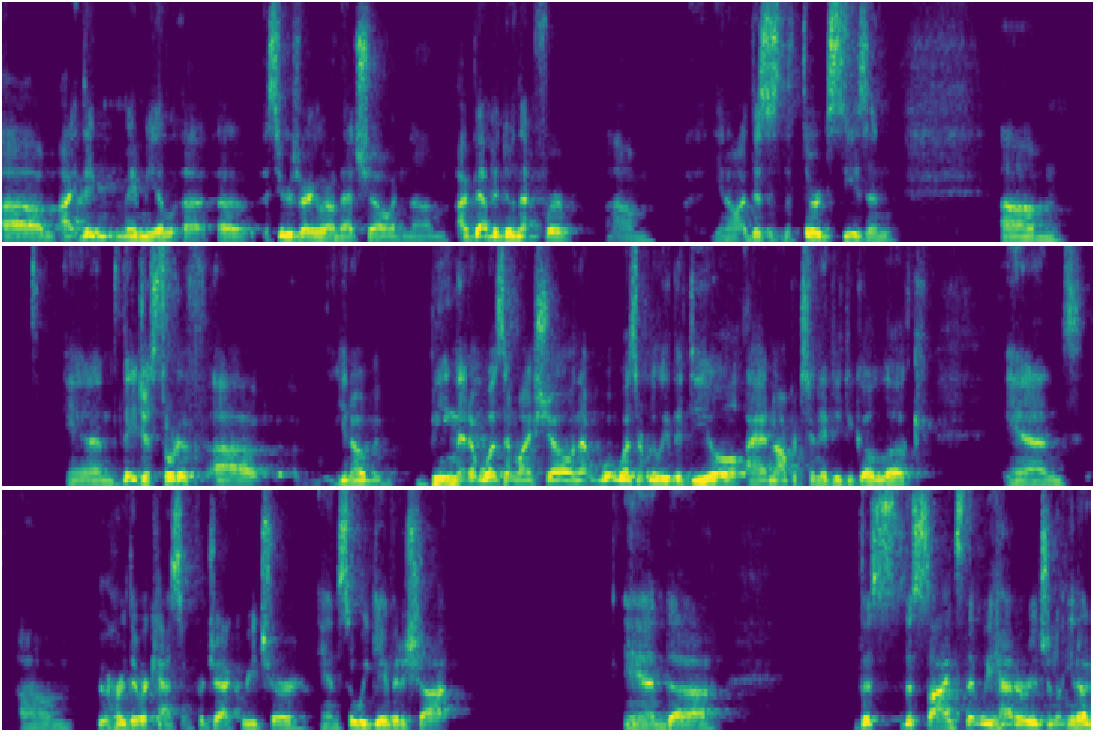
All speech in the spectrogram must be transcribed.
um, I, they made me a, a, a, series regular on that show and um, I've, I've, been doing that for um, you know this is the third season. Um, and they just sort of uh, you know being that it wasn't my show and that wasn't really the deal i had an opportunity to go look and um, heard they were casting for jack reacher and so we gave it a shot. And uh, the sides that we had originally you know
